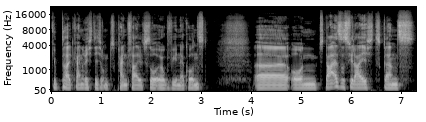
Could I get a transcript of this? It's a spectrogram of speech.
gibt halt kein richtig und kein falsch so irgendwie in der Kunst. Äh, und da ist es vielleicht ganz,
